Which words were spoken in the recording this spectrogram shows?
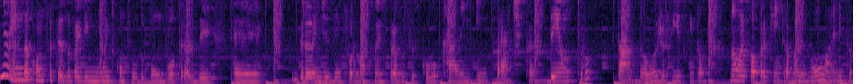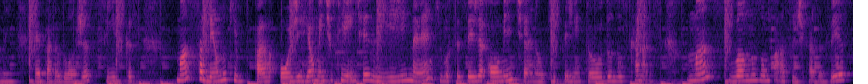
e ainda com certeza vai vir muito conteúdo bom. Vou trazer é, grandes informações para vocês colocarem em prática dentro tá? Da loja física. Então, não é só para quem trabalha no online, também é para lojas físicas. Mas sabendo que ah, hoje realmente o cliente exige, né, que você seja omnichannel, que esteja em todos os canais. Mas vamos um passo de cada vez.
